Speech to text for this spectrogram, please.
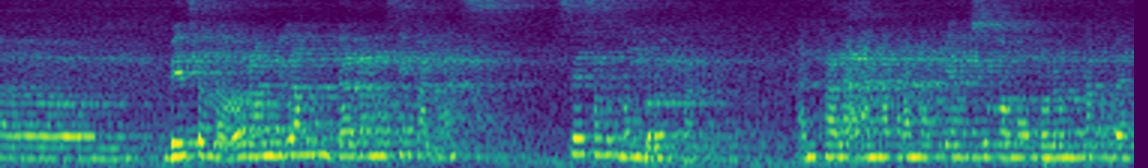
um, biasalah orang bilang darah masih panas. Saya sangat memberontak antara anak-anak yang suka memberontak dan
